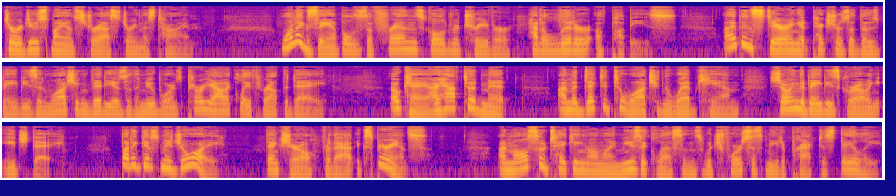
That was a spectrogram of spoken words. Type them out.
to reduce my own stress during this time. One example is a friend's golden retriever had a litter of puppies. I've been staring at pictures of those babies and watching videos of the newborns periodically throughout the day. Okay, I have to admit, I'm addicted to watching the webcam showing the babies growing each day. But it gives me joy. Thanks, Cheryl, for that experience. I'm also taking online music lessons, which forces me to practice daily.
